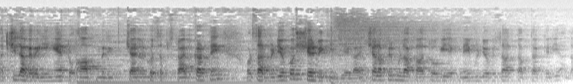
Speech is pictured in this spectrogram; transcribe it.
اچھی لگ رہی ہیں تو آپ میری چینل کو سبسکرائب کر دیں اور ساتھ ویڈیو کو شیئر بھی کیجیے گا۔ انشاءاللہ پھر ملاقات ہوگی ایک نئی ویڈیو کے ساتھ۔ تب تک کے لیے اللہ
